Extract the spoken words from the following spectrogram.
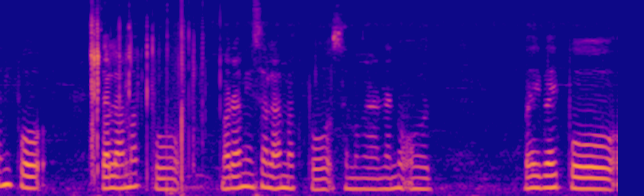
Yan po, salamat po. Maraming salamat po sa mga nanood. Bye-bye po.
